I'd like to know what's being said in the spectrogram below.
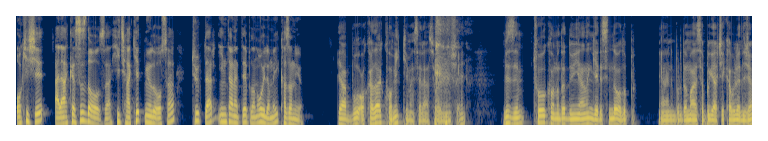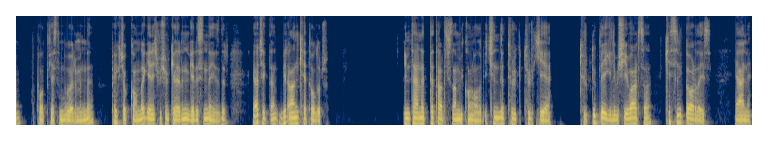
O kişi alakasız da olsa, hiç hak etmiyor da olsa Türkler internette yapılan oylamayı kazanıyor. Ya bu o kadar komik ki mesela söylediğin şey. Bizim çoğu konuda dünyanın gerisinde olup yani burada maalesef bu gerçeği kabul edeceğim podcast'ın bu bölümünde. Pek çok konuda gelişmiş ülkelerin gerisindeyizdir. Gerçekten bir anket olur. İnternette tartışılan bir konu olur. İçinde Türk, Türkiye, Türklükle ilgili bir şey varsa kesinlikle oradayız. Yani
